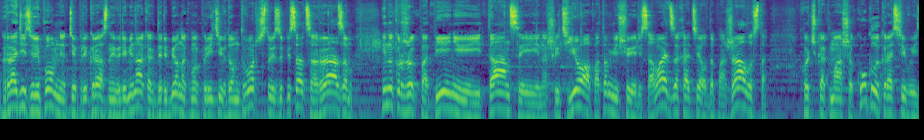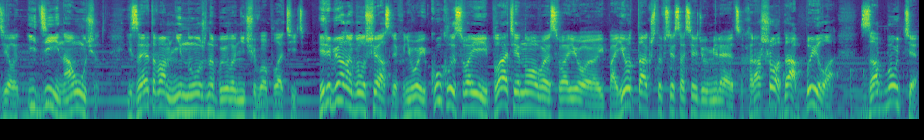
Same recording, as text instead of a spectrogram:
Родители помнят те прекрасные времена, когда ребенок мог прийти в Дом творчества и записаться разом и на кружок по пению, и танцы, и на шитье, а потом еще и рисовать захотел. Да пожалуйста. Хочешь, как Маша, куклы красивые делать? Иди и научат. И за это вам не нужно было ничего платить. И ребенок был счастлив. У него и куклы свои, и платье новое свое, и поет так, что все соседи умиляются. Хорошо, да, было. Забудьте.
